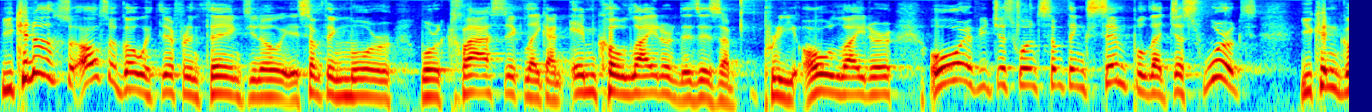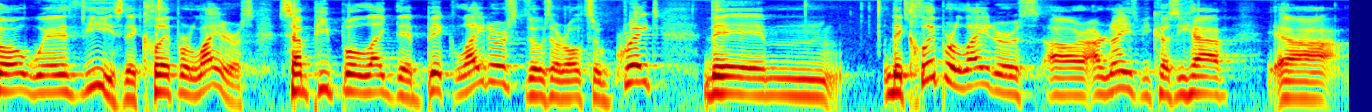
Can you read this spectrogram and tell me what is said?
You can also also go with different things. You know it's something more more classic like an IMCO lighter. This is a pretty old lighter. Or if you just want something simple that just works you can go with these the clipper lighters. Some people like the big lighters. Those are also great. The um, the clipper lighters are, are nice because you have a uh,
